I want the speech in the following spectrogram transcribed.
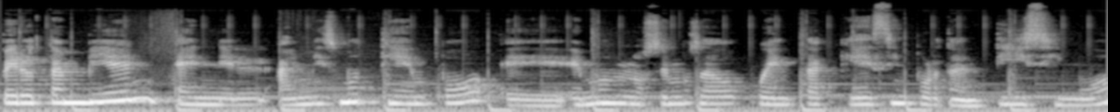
pero también en el, al mismo tiempo eh, hemos, nos hemos dado cuenta que es importantísimo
